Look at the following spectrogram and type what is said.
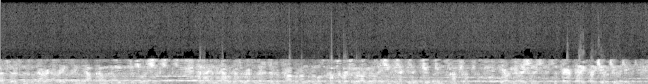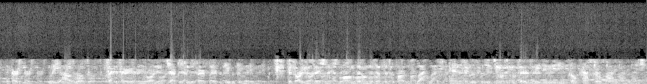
U.S. citizens with direct stake in the outcome of the Cuban situation. Tonight we have with us a representative of probably the most controversial organization connected with Cuba in this country. The organization is the Fair Play for Cuba Committee. The person, Lee Oswald, Secretary of the New Orleans Chapter 2 the Fair Play for Cuba Committee. This organization has long been on the Justice Department's blacklist and is a group which is generally considered to be the leading pro-Castro body in the nation.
